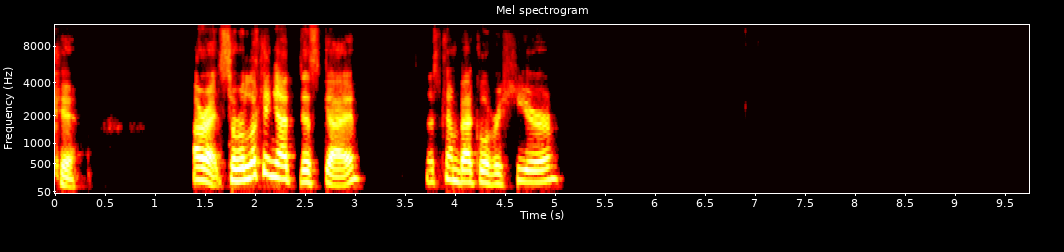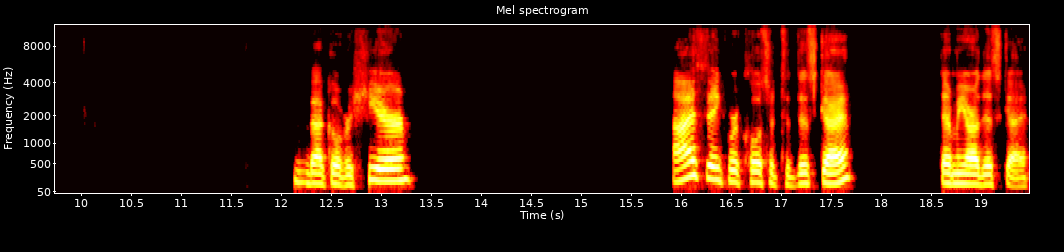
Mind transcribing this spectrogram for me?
Okay. All right, so we're looking at this guy. Let's come back over here. Back over here. I think we're closer to this guy than we are this guy,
